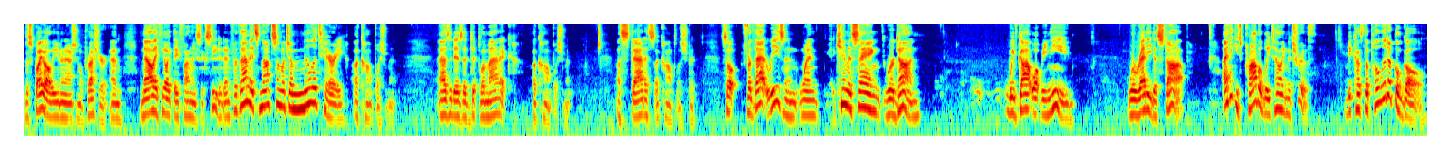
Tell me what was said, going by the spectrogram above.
despite all the international pressure. And now they feel like they finally succeeded. And for them, it's not so much a military accomplishment as it is a diplomatic accomplishment, a status accomplishment. So for that reason, when Kim is saying we're done, we've got what we need, we're ready to stop, I think he's probably telling the truth. Because the political goal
